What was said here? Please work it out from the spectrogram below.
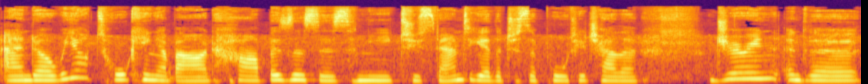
and uh, we are talking about how businesses need to stand together to support each other during the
